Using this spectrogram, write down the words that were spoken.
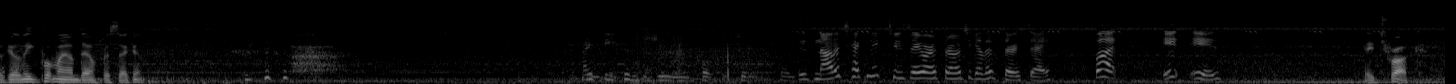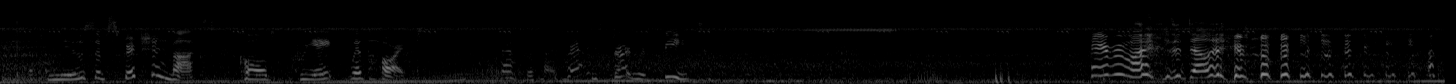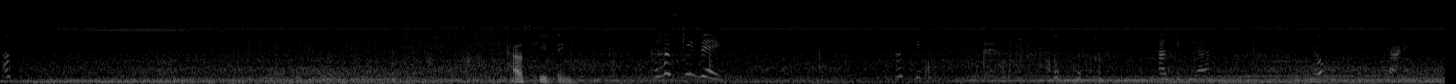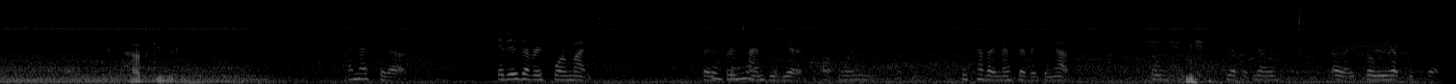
Okay, let me put my arm down for a second. My feet. It's not a Technic Tuesday or a Throw Together Thursday, but it is A truck. New subscription box called Create with Heart. Craft with Heart. We start with feet. Hey everyone, it's Adela. Housekeeping. Housekeeping. Housekeeping. Housekeeping good? Nope. Darn it. Housekeeping. I messed it up. It is every four months, but it's three times a year Oh, because I messed everything up. So, yeah, but no. All right, so we have to start.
